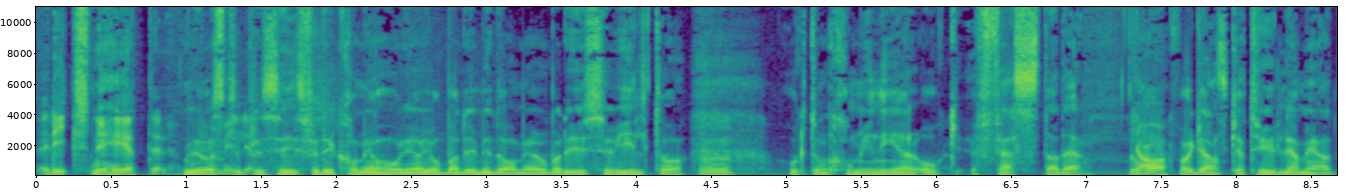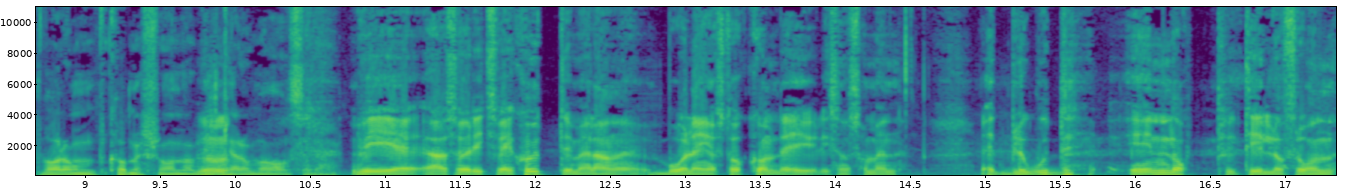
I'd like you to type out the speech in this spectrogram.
riksnyheter. Just det, precis. För det kommer jag ihåg. Jag jobbade med dem. Jag jobbade ju civilt då. Mm. Och de kom ju ner och festade. Ja. Och var ganska tydliga med att var de kommer ifrån och vilka mm. de var och sådär. Vi, alltså riksväg 70 mellan Borlänge och Stockholm det är ju liksom som en, ett blodinlopp till och från.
